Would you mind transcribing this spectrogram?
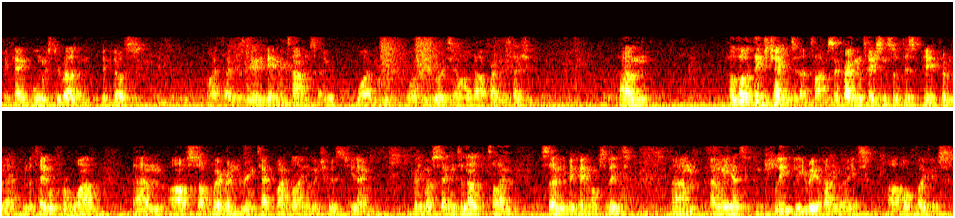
became almost irrelevant because iPhone was the only game in town, so why would you, why would you worry so hard about fragmentation? Um, a lot of things changed at that time. So fragmentation sort of disappeared from the, from the table for a while. Um, our software rendering tech pipeline, which was, you know, pretty much second to none at the time, suddenly became obsolete. Um, and we had to completely reevaluate our whole focus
